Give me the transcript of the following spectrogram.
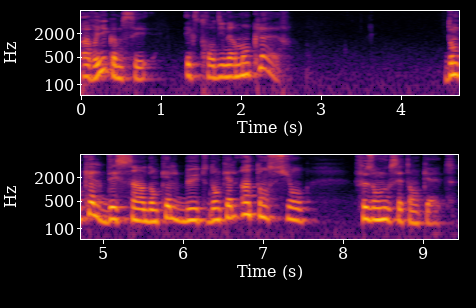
Ah, vous voyez comme c'est extraordinairement clair. Dans quel dessein, dans quel but, dans quelle intention faisons-nous cette enquête?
